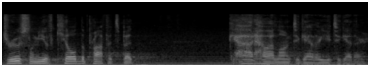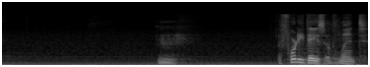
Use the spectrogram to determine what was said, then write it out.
Jerusalem, you have killed the prophets, but God, how I long to gather you together. Mm. The 40 days of Lent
